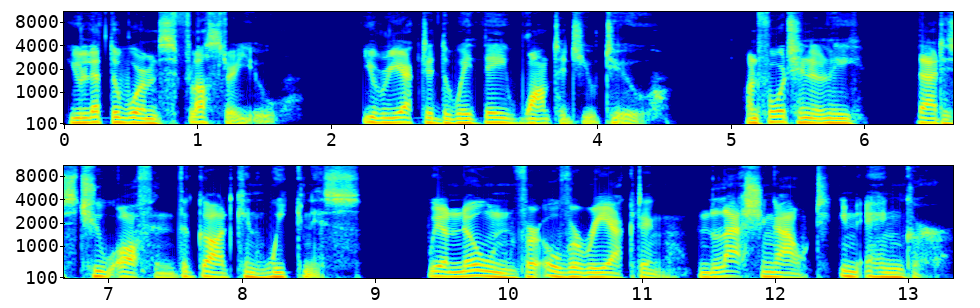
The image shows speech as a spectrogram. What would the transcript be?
You let the worms fluster you. You reacted the way they wanted you to. Unfortunately, that is too often the Godkin weakness. We are known for overreacting and lashing out in anger.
